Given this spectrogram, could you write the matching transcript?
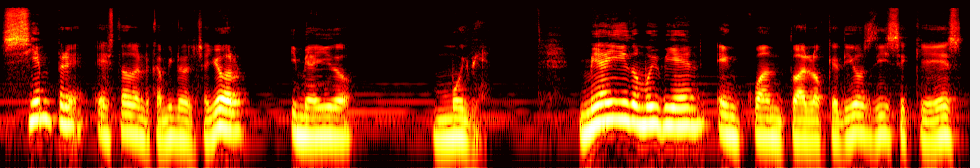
Siempre he estado en el camino del Señor y me ha ido muy bien. Me ha ido muy bien en cuanto a lo que Dios dice que es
